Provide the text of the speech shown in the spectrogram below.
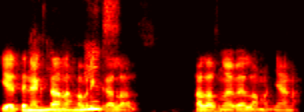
y él tenía que estar en la fábrica a las, a las 9 de la mañana.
